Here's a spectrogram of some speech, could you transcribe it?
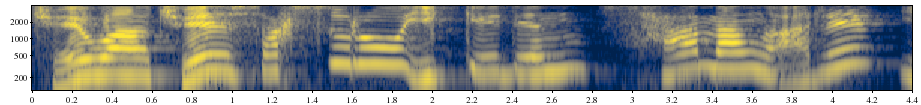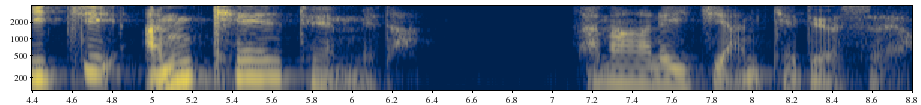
죄와 죄 싹스로 있게 된 사망 아래 있지 않게 됩니다. 사망 아래 있지 않게 되었어요.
